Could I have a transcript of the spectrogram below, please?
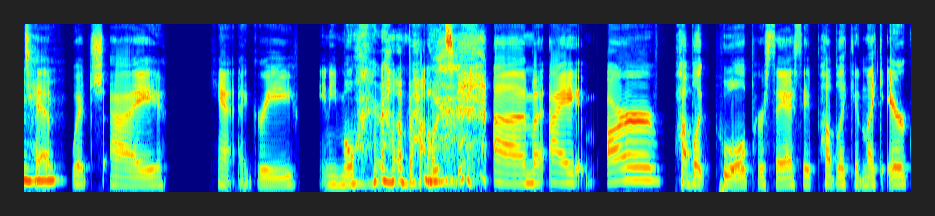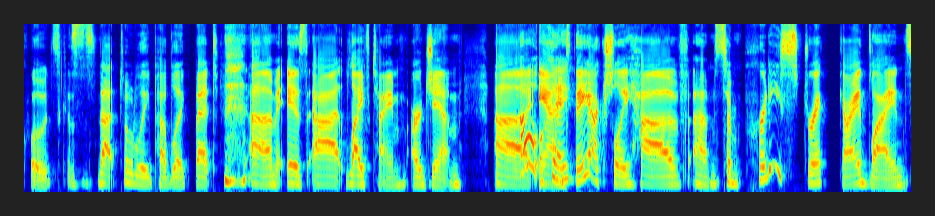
tip, mm-hmm. which I can't agree anymore about. um, I our public pool per se, I say public in like air quotes because it's not totally public, but um, is at Lifetime, our gym, uh, oh, okay. and they actually have um, some pretty strict guidelines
